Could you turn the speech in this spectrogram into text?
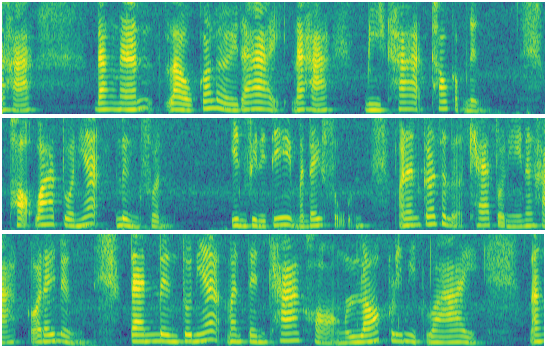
นะคะ ดังนั้นเราก็เลยได้นะคะ มีค่าเท่ากับ 1 เพราะว่าตัวเนี้ย1ส่วน infinity มันได้ 0 เพราะนั้นก็จะเหลือแค่ตัวนี้นะคะ ก็ได้ 1 แต่ 1 ตัวเนี้ยมันเป็นค่าของ log limit y ดัง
